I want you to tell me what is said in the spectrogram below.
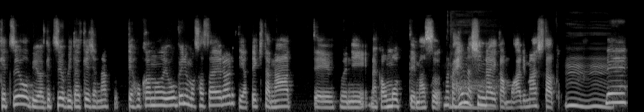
月曜日は月曜日だけじゃなくって他の曜日にも支えられてやってきたなっていうふうになんか思っています。なんか変な信頼感もありましたと。うんうんで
